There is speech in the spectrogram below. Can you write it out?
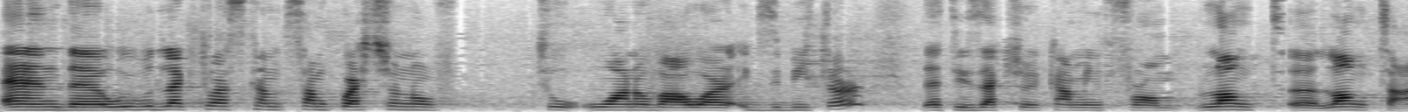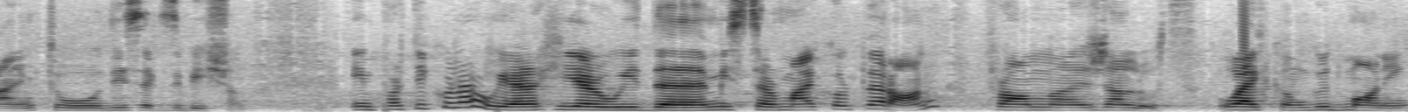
and uh, we would like to ask some question of, to one of our exhibitor that is actually coming from long, uh, long time to this exhibition. In particular, we are here with uh, Mr. Michael Peron from uh, Jean Lutz. Welcome, good morning.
